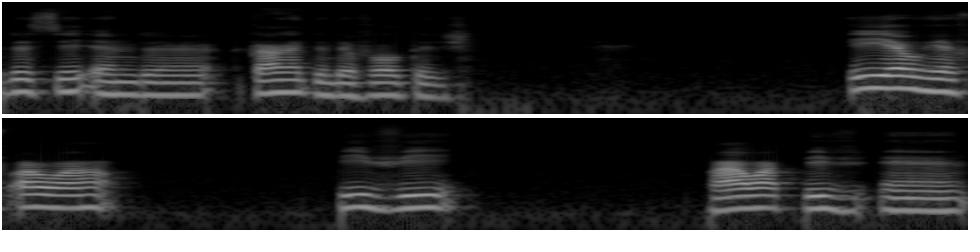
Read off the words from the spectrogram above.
DC and the current and the voltage. Here we have our PV power PV and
